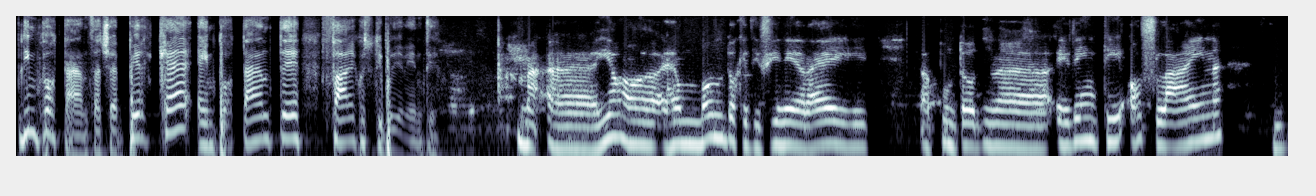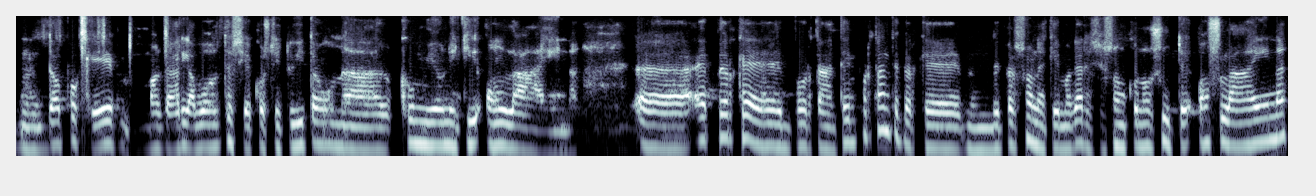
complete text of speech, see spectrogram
l'importanza, cioè perché è importante fare questo tipo di eventi? Ma eh, io è un mondo che definirei appunto uh, eventi offline dopo che magari a volte si è costituita una community online eh, perché è importante? È importante perché le persone che magari si sono conosciute offline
